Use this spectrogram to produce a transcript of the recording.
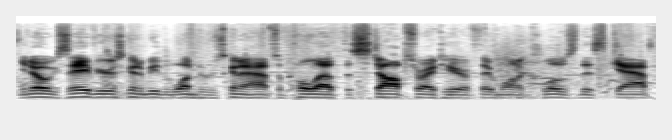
You know Xavier is going to be the one who's going to have to pull out the stops right here if they want to close this gap.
